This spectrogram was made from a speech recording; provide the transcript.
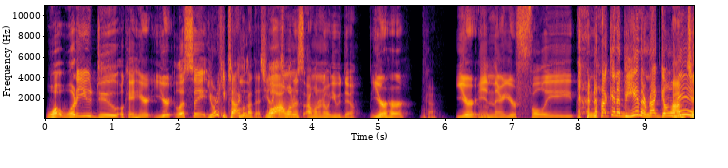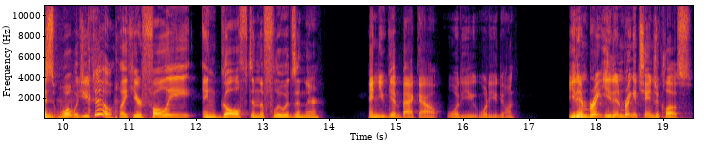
What What do you do? Okay, here you're. Let's say you want to keep talking about this. You well, like I want to. I want to know what you would do. You're her. Okay. You're in there. You're fully. I'm not gonna be in there. I'm not going I'm in. just. What would you do? Like you're fully engulfed in the fluids in there, and you Mm-hmm. get back out. What do you? What are you doing? You didn't bring. You didn't bring a change of clothes.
